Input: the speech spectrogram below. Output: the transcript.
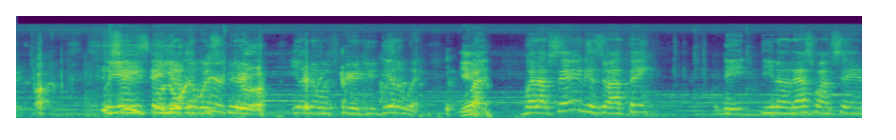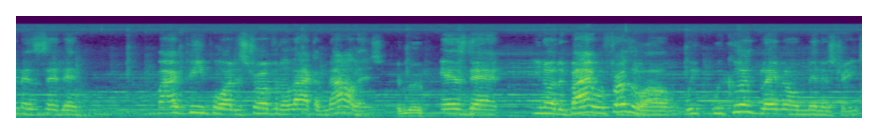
Well, yeah, he said, "You "You don't know what spirit- You don't know what spirit you're dealing with. yeah But what I'm saying is, I think the you know that's what I'm saying is that, that my people are destroyed for the lack of knowledge. Amen. Is that you know the Bible? First of all, we, we could blame it on ministries,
